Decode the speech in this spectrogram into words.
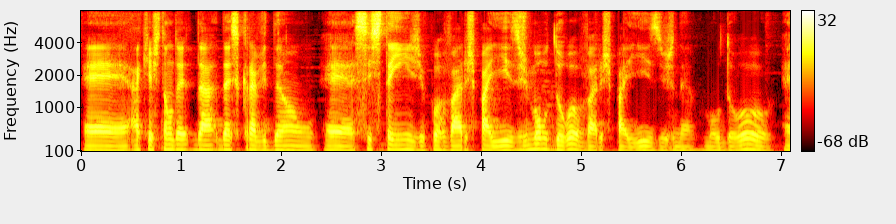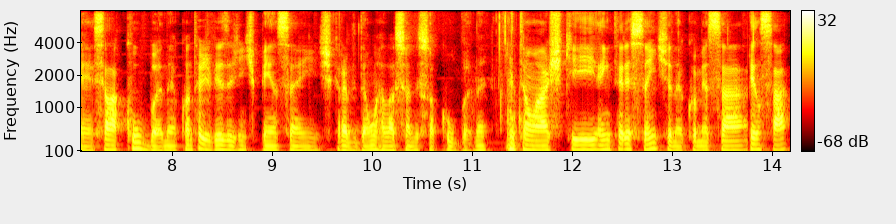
É, a questão da, da, da escravidão é, se estende por vários países, moldou vários países, né? Moldou, é, sei lá, Cuba, né? Quantas vezes a gente pensa em escravidão relacionada só a Cuba, né? Então acho que é interessante, né? Começar a pensar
